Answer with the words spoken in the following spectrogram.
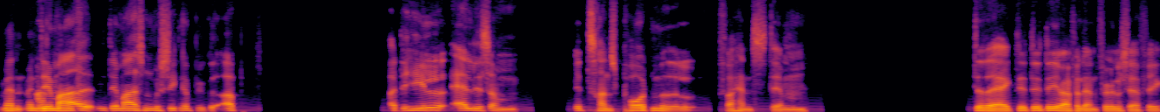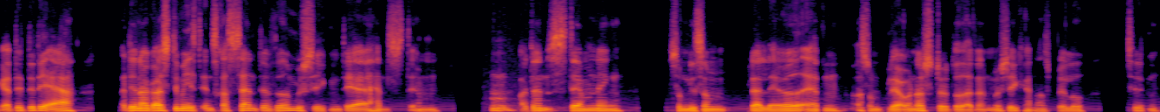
Men, men det, er meget, det er meget sådan, musikken er bygget op. Og det hele er ligesom et transportmiddel for hans stemme. Det ved jeg ikke. Det, det, det er i hvert fald den følelse, jeg fik. At det det, det er. Og det er nok også det mest interessante ved musikken, det er hans stemme. Mm. Og den stemning, som ligesom bliver lavet af den, og som bliver understøttet af den musik, han har spillet til den.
